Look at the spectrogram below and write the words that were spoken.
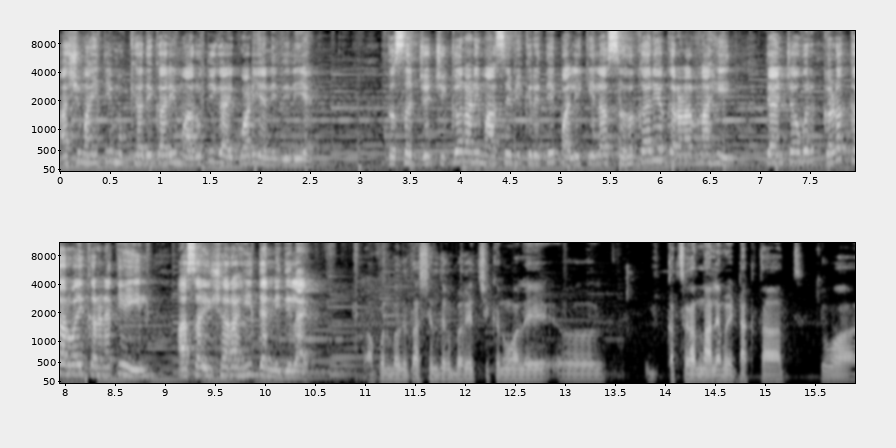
अशी माहिती मुख्याधिकारी मारुती गायकवाड यांनी दिली आहे. तसंच जे चिकन आणि मासे विक्रेते पालिकेला सहकार्य करणार नाहीत त्यांच्यावर कडक कारवाई करण्यात येईल असा इशाराही त्यांनी दिलाय. आपण बघत असेल तर बरेच चिकनवाले कचरा नाल्यामध्ये टाकतात. किंवा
